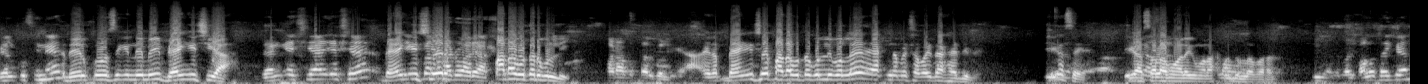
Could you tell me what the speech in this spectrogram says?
rail কুসিনে রেল নেমেই ব্যাংক এশিয়া। ব্যাংক এসে ব্যাংক আসে পাটাবোতার গল্লি পাড়াপত্তার গলি। এটা ব্যাংক এশিয়া পাটাবোতার গল্লি বলে এক নামে সবাই দেখাই দিবে। ঠিক আছে। ঠিক আছে আসসালামু আলাইকুম রহমতুল্লাহ বারাকাতুহু। ঠিক আছে ভাই ভালো থাকেন।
